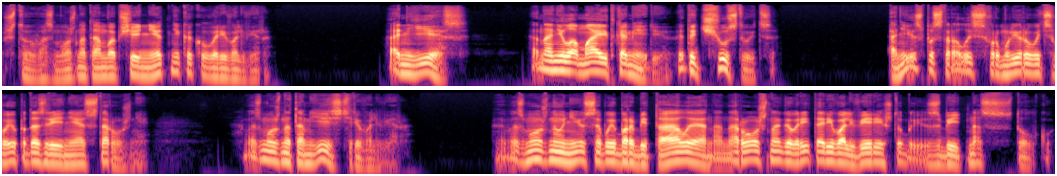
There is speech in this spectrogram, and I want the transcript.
«Что, возможно, там вообще нет никакого револьвера?» «Аньес! Она не ломает комедию, это чувствуется». Аньес постаралась сформулировать свое подозрение осторожнее. Возможно, там есть револьвер. Возможно, у нее с собой барбитал, и она нарочно говорит о револьвере, чтобы сбить нас с толку.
